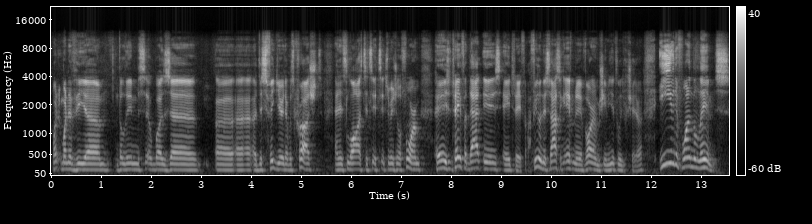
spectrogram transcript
one, one of the um, the limbs was uh, uh, uh, uh disfigured, that was crushed and it's lost its its, its original form. That is a. Even if one of the limbs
